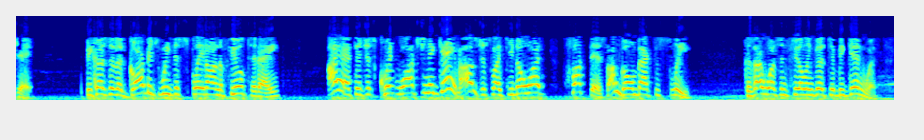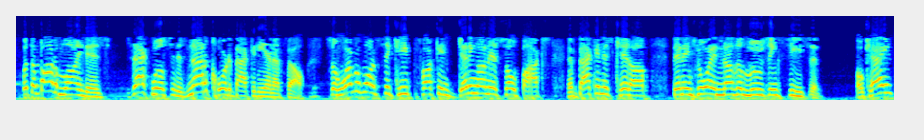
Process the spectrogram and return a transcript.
shit. Because of the garbage we displayed on the field today, I had to just quit watching the game. I was just like, you know what? Fuck this. I'm going back to sleep. Because I wasn't feeling good to begin with. But the bottom line is, Zach Wilson is not a quarterback in the NFL. So whoever wants to keep fucking getting on their soapbox and backing this kid up, then enjoy another losing season. Okay?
